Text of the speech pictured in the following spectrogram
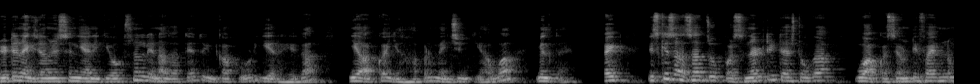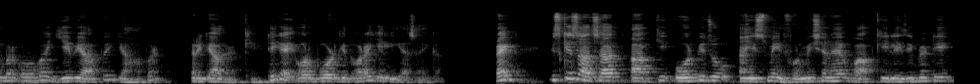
रिटर्न एग्जामिनेशन यानी कि ऑप्शनल लेना चाहते हैं तो इनका कोड ये रहेगा, ये आपका यहाँ पर मैंशन किया हुआ मिलता है। राइट इसके साथ साथ जो पर्सनैलिटी टेस्ट होगा, वो आपका सेवेंटी फाइव नंबर का होगा। ये भी आप यहाँ पर याद रखें, ठीक है? और बोर्ड के द्वारा ये लिया जाएगा। राइट इसके साथ साथ आपकी और भी जो इसमें इंफॉर्मेशन है, वो आपकी एलिजिबिलिटी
